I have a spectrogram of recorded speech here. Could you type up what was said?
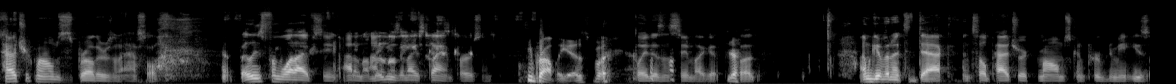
Patrick Mahomes' brother is an asshole. at least from what I've seen. I don't know. Maybe he's a nice guy in person. He probably is, but but he doesn't seem like it. Yeah. But I'm giving it to Dak until Patrick Mahomes can prove to me he's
